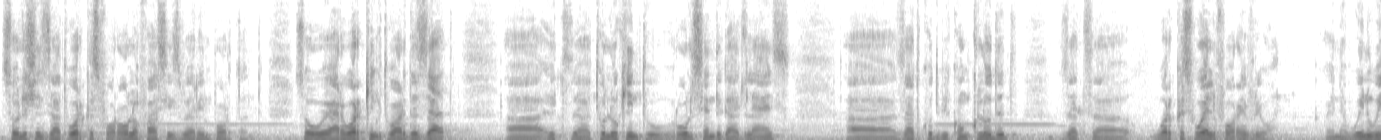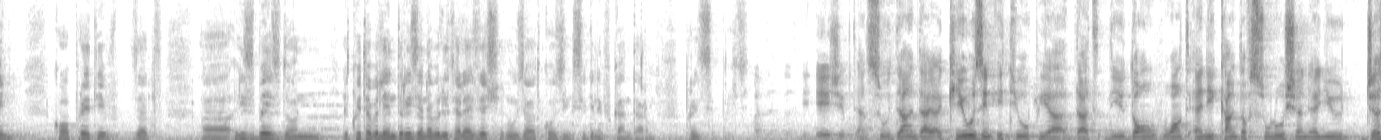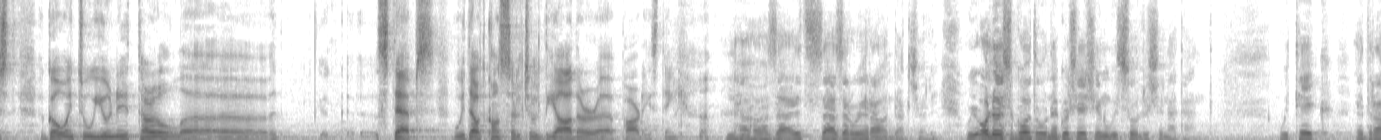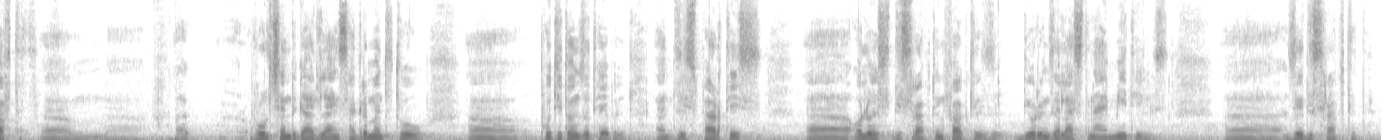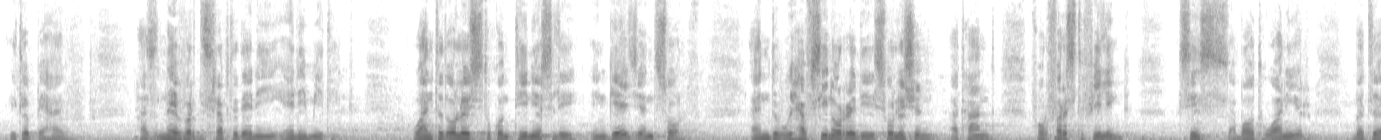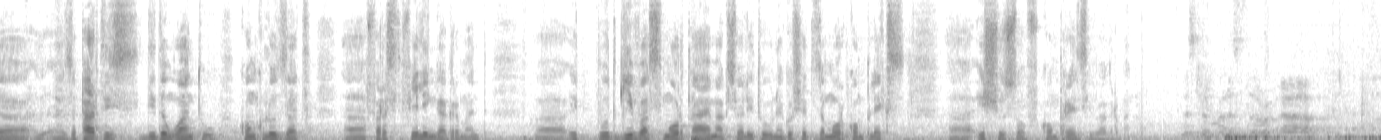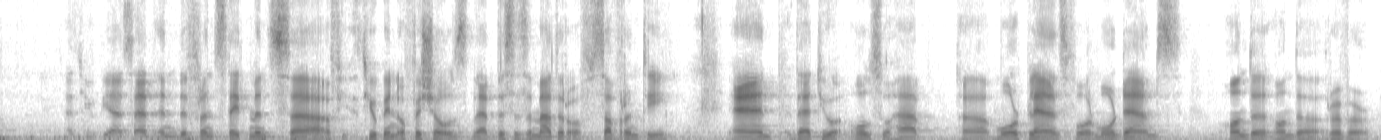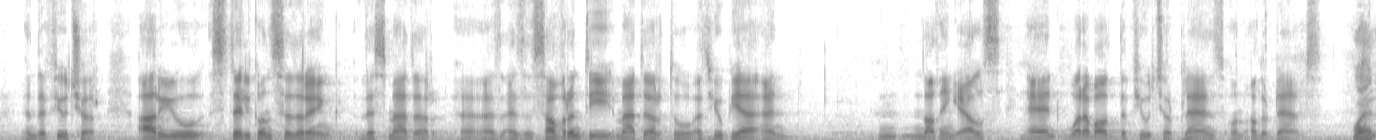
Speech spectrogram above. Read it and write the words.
solutions that works for all of us is very important. So we are working towards that. Uh, it's uh, to look into rules and guidelines that could be concluded that works well for everyone in a win-win cooperative that uh, is based on equitable and reasonable utilization without causing significant harm principles. Egypt and Sudan, they're accusing Ethiopia that you don't want any kind of solution and you just go into unilateral uh, uh, steps without consulting the other uh, parties. Thank you. No, it's the other way around actually. We always go to negotiation with solution at hand. We take a draft um, uh, uh, rules and guidelines agreement to uh, put it on the table, and these parties uh, always disrupt. In fact, during the last nine meetings, uh, they disrupted. Ethiopia have, has never disrupted any, any meeting. Wanted always to continuously engage and solve. And we have seen already solution at hand for first filling since about one year, but uh, uh, the parties didn't want to conclude that uh, first filling agreement. uh, it would give us more time actually to negotiate the more complex issues of comprehensive agreement. Mr. Minister, uh, Ethiopia said in different statements uh, of Ethiopian officials that this is a matter of sovereignty and that you also have uh, more plans for more dams on the, on the river in the future. Are you still considering this matter uh, as, as a sovereignty matter to Ethiopia and nothing else? And what about the future plans on other dams? Well,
